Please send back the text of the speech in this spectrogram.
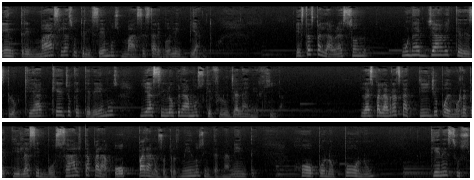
Entre más las utilicemos, más estaremos limpiando. Estas palabras son una llave que desbloquea aquello que queremos y así logramos que fluya la energía. Las palabras gatillo podemos repetirlas en voz alta para o para nosotros mismos internamente. Ho'oponopono tiene sus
